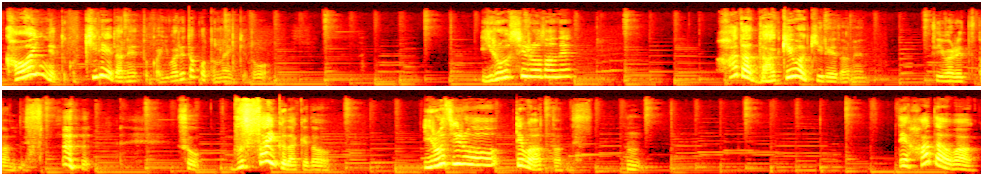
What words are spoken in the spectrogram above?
可愛いねとか綺麗だねとか言われたことないけど色白だね。肌だけは綺麗だねって言われてたんです。そう。ぶっ細工だけど色白ではあったんです。うん、で肌は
